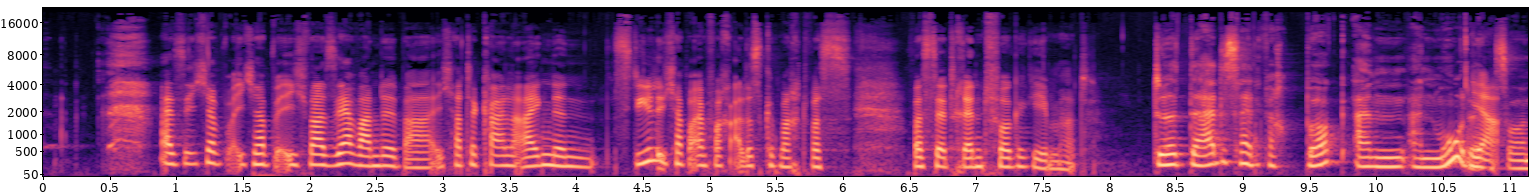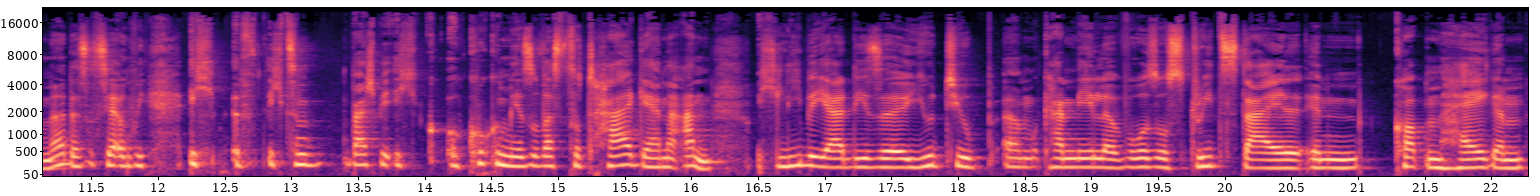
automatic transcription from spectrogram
also ich habe, ich habe, ich war sehr wandelbar. Ich hatte keinen eigenen Stil. Ich habe einfach alles gemacht, was, was der Trend vorgegeben hat du, da hattest einfach Bock an, an Mode ja. und so, ne? Das ist ja irgendwie, ich, ich zum Beispiel, ich gucke mir sowas total gerne an. Ich liebe ja diese YouTube-Kanäle, wo so Street Style in Kopenhagen,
